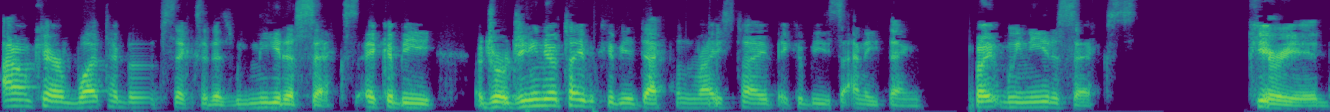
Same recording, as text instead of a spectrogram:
I don't care what type of six it is. We need a six. It could be a Jorginho type. It could be a Declan Rice type. It could be anything. But we need a six. Period.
